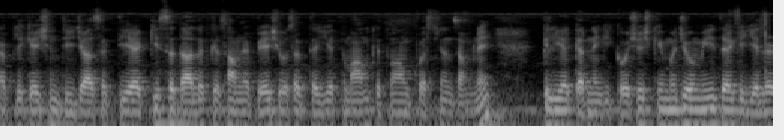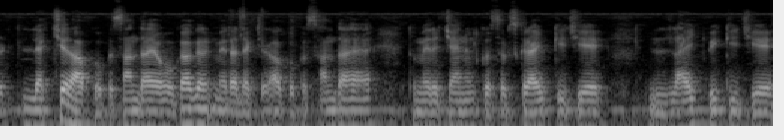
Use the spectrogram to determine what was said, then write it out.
اپلیکیشن دی جا سکتی ہے کس عدالت کے سامنے پیش ہو سکتا ہے یہ تمام کے تمام کوشچنز ہم نے کلیئر کرنے کی کوشش کی مجھے امید ہے کہ یہ لیکچر آپ کو پسند آیا ہوگا اگر میرا لیکچر آپ کو پسند آیا ہے تو میرے چینل کو سبسکرائب کیجیے لائک بھی کیجیے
